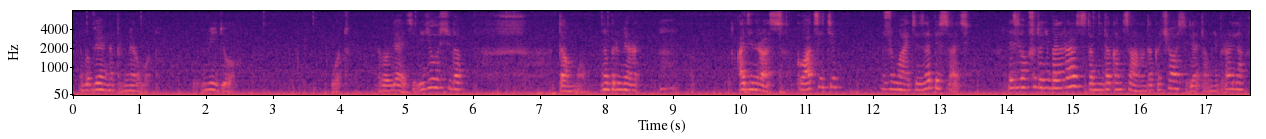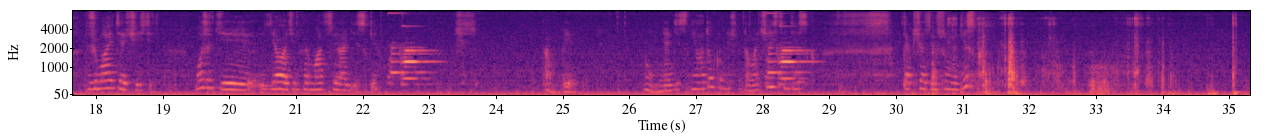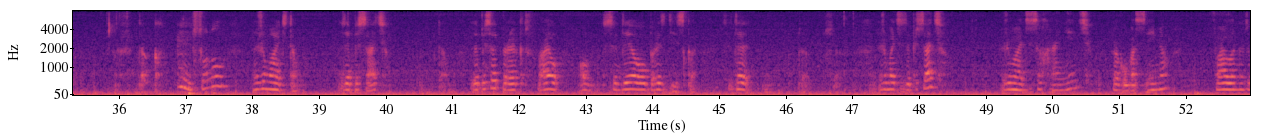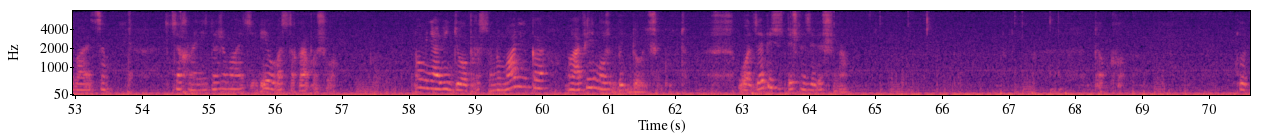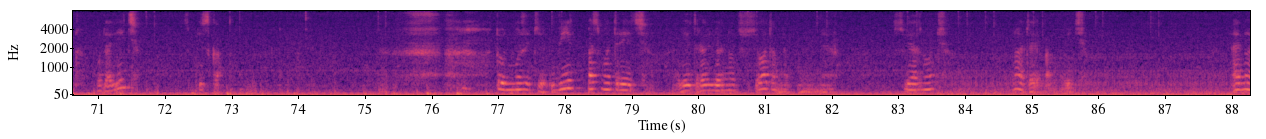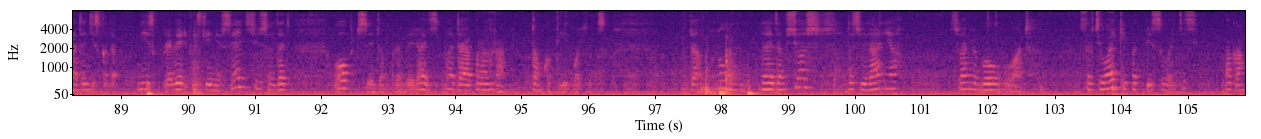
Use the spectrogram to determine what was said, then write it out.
добавляем, например, вот, видео, вот, добавляете видео сюда. Там, например, один раз клацаете, нажимаете записать. Если вам что-то не понравится, там не до конца оно докачалось или там неправильно, нажимаете очистить. Можете сделать информацию о диске. Там, ну, у меня диск не готов, конечно, там очистить диск. Так, сейчас я суну диск. сунул, нажимаете там записать, там, записать проект файл CD образ диска. CD, да, нажимаете записать, нажимаете сохранить, как у вас имя? Файла называется, сохранить нажимаете, и у вас такая пошла. Ну, у меня видео просто ну, маленькое, ну, а фильм может быть дольше будет. Вот, запись успешно завершена. тут удалить списка. Тут можете вид посмотреть, вид развернуть все там, например, свернуть. Ну, это ведь... Э, ну, это диск, да. Диск проверить последнюю сессию, создать опции, там, проверять. Ну, это программы, там, как ей пользоваться. Да, ну, на этом все. До свидания. С вами был Влад. Ставьте лайки, подписывайтесь. Пока.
